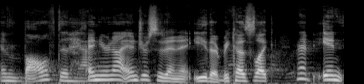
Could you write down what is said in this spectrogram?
involved in that. And you're not interested in it either because like in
